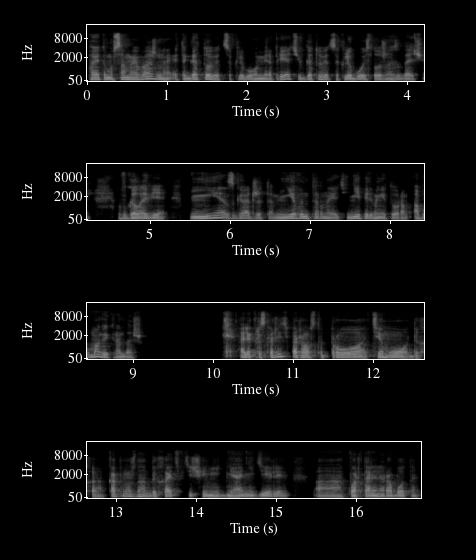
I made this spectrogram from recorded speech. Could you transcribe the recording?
Поэтому самое важное – это готовиться к любому мероприятию, готовиться к любой сложной задаче в голове. Не с гаджетом, не в интернете, не перед монитором, а бумага и карандаш. Олег, расскажите, пожалуйста, про тему отдыха. Как нужно отдыхать в течение дня, недели, а, квартальной работы?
